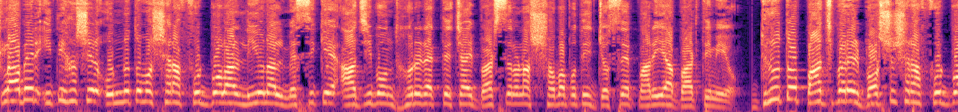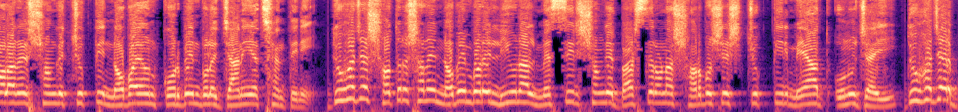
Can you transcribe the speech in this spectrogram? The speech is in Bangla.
ক্লাবের ইতিহাসের অন্যতম সেরা ফুটবলার লিওনাল মেসিকে আজীবন ধরে রাখতে চায় বার্সেলোনার সভাপতি জোসেফ মারিয়া বার্তিমিও। দ্রুত পাঁচবারের বর্ষসেরা ফুটবলারের সঙ্গে চুক্তি নবায়ন করবেন বলে জানিয়েছেন তিনি। দু হাজার সতেরো সালের নভেম্বরে লিওনাল মেসির সঙ্গে বার্সেলোনার সর্বশেষ চুক্তির মেয়াদ অনুযায়ী দু হাজার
